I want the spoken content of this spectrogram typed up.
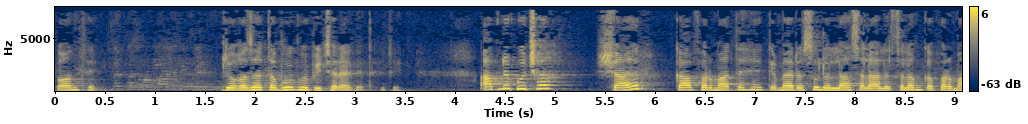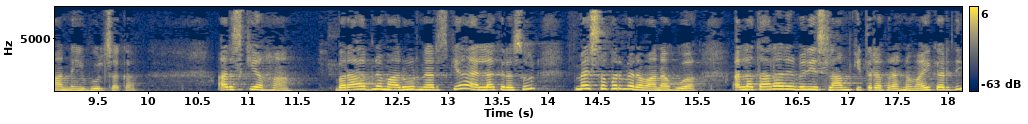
کون تھے؟ جو غزہ تبوک میں پیچھے رہ گئے تھے۔ جی۔ آپ نے پوچھا، شاعر؟ کا فرماتے ہیں کہ میں رسول اللہ صلی اللہ علیہ وسلم کا فرمان نہیں بھول سکا۔ عرض کیا ہاں۔ برا ابن معرور نے عرض کیا اللہ کے رسول، میں سفر میں روانہ ہوا۔ اللہ تعالیٰ نے میری اسلام کی طرف رہنمائی کر دی۔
